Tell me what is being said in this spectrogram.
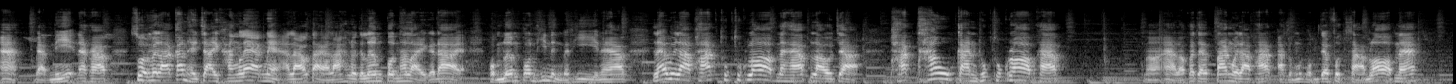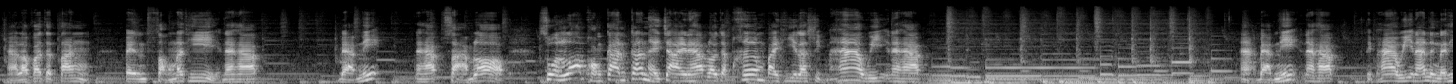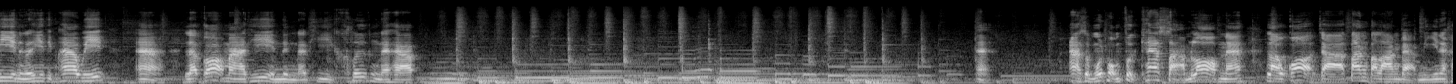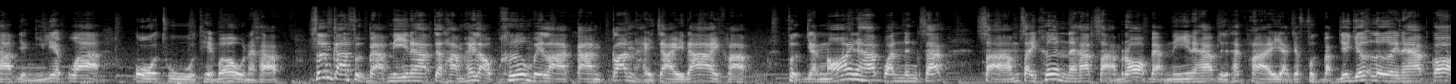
อะแบบนี้นะครับ ส่วนเวลากั้นหายใจครั้งแรกเนี่ยแล้วแต่ละเราจะเริ่มต้นเท่าไหร่ก็ได้ ผมเริ่มต้นที่ 1 นาทีนะครับ และเวลาพักทุกๆ รอบนะครับ เราจะ พักเท่ากันทุกๆ รอบครับเนาะอะเราก็จะตั้งเวลาพักอะสมมติผมจะฝึก 3 รอบนะอะเราก็จะตั้งเป็น 2 นาทีนะครับ แบบนี้นะครับ3รอบ ส่วนรอบของการกลั้นหายใจนะครับ เราจะเพิ่มไปทีละ 15 วินะครับอ่าแบบนี้นะครับ 15 วินะ1นาที 1 นาที 15 วิอ่าแล้วก็มาที่ 1 นาทีครึ่งนะครับ อะสมมุติผมฝึกแค่ 3 รอบนะ เราก็จะตั้งตารางแบบนี้นะครับ อย่างนี้เรียกว่า O2 table นะครับ ซึ่งการฝึกแบบนี้นะครับ จะทำให้เราเพิ่มเวลาการกลั้นหายใจได้ครับ ฝึกอย่างน้อยนะครับ วันหนึ่งสัก3 cycle นะครับ3รอบแบบนี้นะครับ หรือถ้าใครอยากจะฝึกแบบเยอะ ๆ เลยนะครับ ก็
